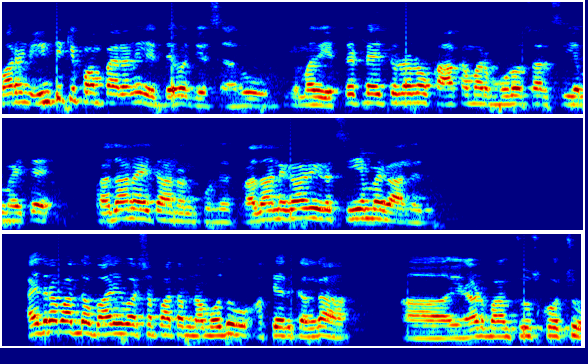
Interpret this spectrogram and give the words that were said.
వారిని ఇంటికి పంపారని ఎద్దేవా చేశారు. మరి ఎట్లెట్లయితున్నాడో కాక మరి మూడోసారి సీఎం అయితే ప్రధాని అయితే అని అనుకునేది ప్రధాని కాదు ఇక్కడ సీఎంఏ కాలేదు. హైదరాబాద్లో భారీ వర్షపాతం నమోదు అత్యధికంగా ఈనాడు మనం చూసుకోవచ్చు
